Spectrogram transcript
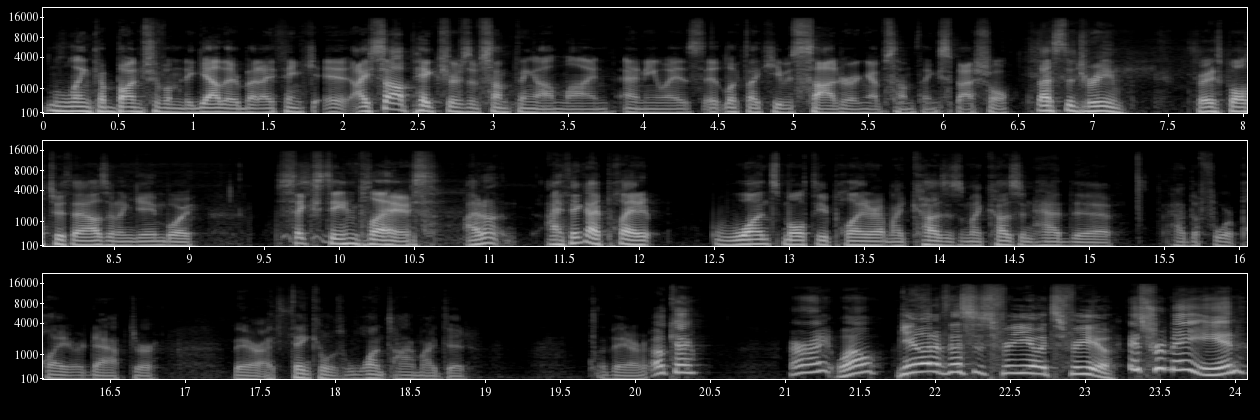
link a bunch of them together. But I think it, I saw pictures of something online. Anyways, it looked like he was soldering up something special. That's the dream. Faceball 2000 on Game Boy. 16 players. I don't. I think I played it once multiplayer at my cousin's. My cousin had the had the four player adapter there. I think it was one time I did there. Okay. All right. Well, You know what? If this is for you, it's for you. it's for me, Ian.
